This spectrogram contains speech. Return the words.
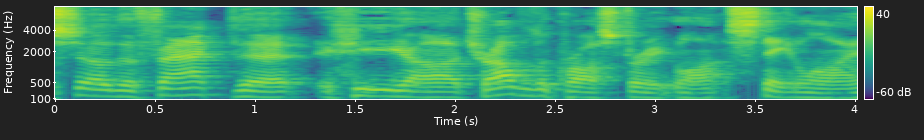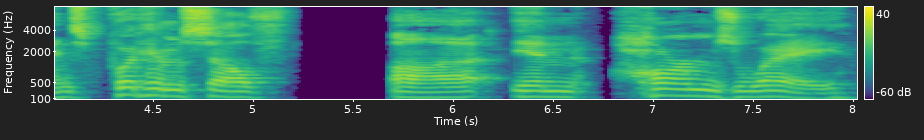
So the fact that he uh, traveled across straight li- state lines, put himself uh, in harm's way,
